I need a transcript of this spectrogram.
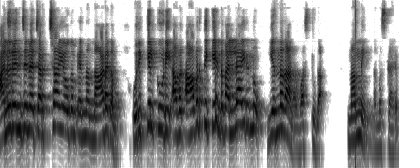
അനുരഞ്ജന ചർച്ചായോഗം എന്ന നാടകം ഒരിക്കൽ കൂടി അവർ ആവർത്തിക്കേണ്ടതല്ലായിരുന്നു എന്നതാണ് വസ്തുത. നന്ദി നമസ്കാരം.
